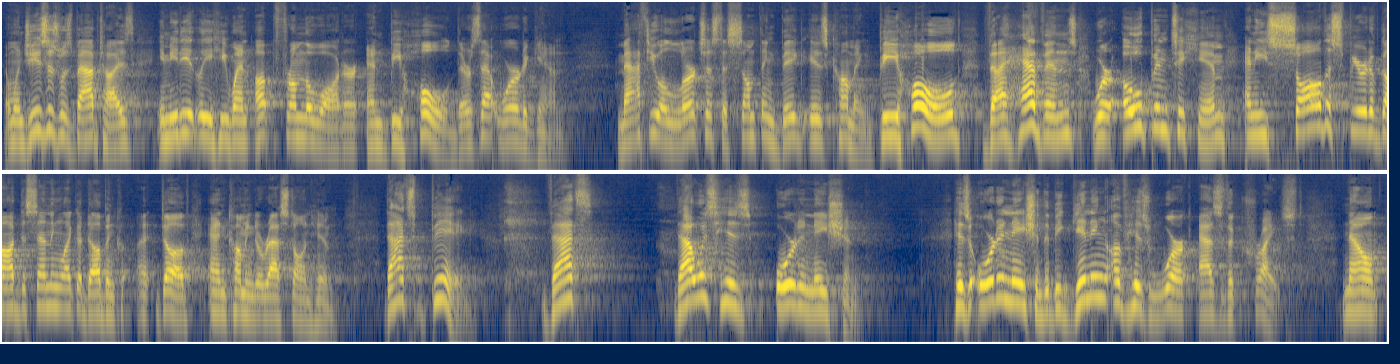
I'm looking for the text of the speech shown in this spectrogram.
And when Jesus was baptized, immediately he went up from the water, and behold, there's that word again. Matthew alerts us that something big is coming. Behold, the heavens were opened to him, and he saw the Spirit of God descending like a dove and, uh, dove and coming to rest on him. That's big. That's, that was his ordination. His ordination, the beginning of his work as the Christ. Now,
